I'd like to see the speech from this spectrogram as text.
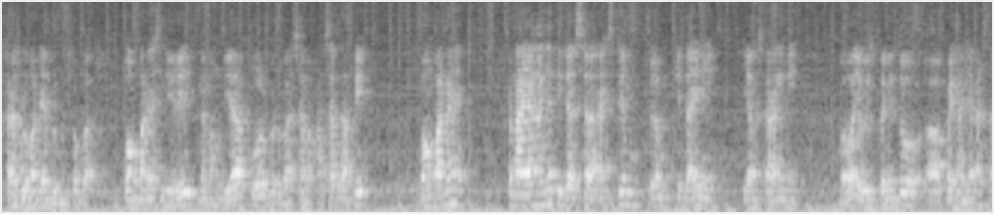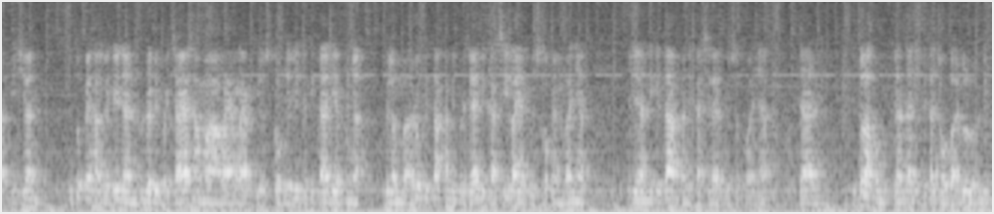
karena belum ada yang belum mencoba. Uang Panai sendiri memang dia full berbahasa Makassar tapi Uang Panai penayangannya tidak se ekstrim film kita ini yang sekarang ini. Bahwa Yowis Band itu eh, PH-nya kan Star Vision itu PH gede dan udah dipercaya sama layar-layar bioskop. Jadi ketika dia punya film baru kita akan dipercaya dikasih layar bioskop yang banyak. Jadi nanti kita akan dikasih layar bioskop banyak. Dan itulah pembuktian tadi kita coba dulu ini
